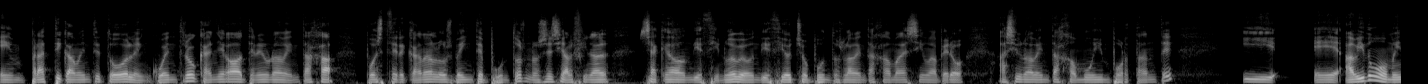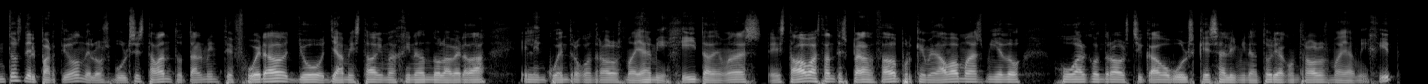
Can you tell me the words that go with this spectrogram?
en prácticamente todo el encuentro, que han llegado a tener una ventaja pues cercana a los 20 puntos. No sé si al final se ha quedado en 19 o en 18 puntos la ventaja máxima, pero ha sido una ventaja muy importante. Y eh, ha habido momentos del partido donde los Bulls estaban totalmente fuera. Yo ya me estaba imaginando, la verdad, el encuentro contra los Miami Heat. Además, estaba bastante esperanzado porque me daba más miedo jugar contra los Chicago Bulls que esa eliminatoria contra los Miami Heat.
